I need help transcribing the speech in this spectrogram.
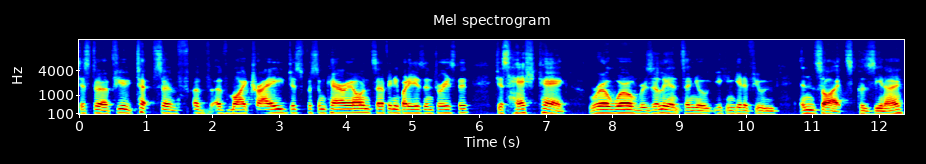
Just a few tips of, of, of my trade, just for some carry on. So if anybody is interested, just hashtag real world resilience, and you you can get a few insights because you know,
